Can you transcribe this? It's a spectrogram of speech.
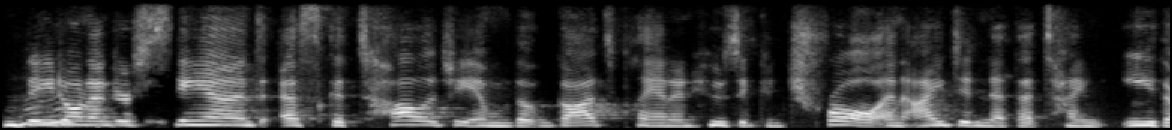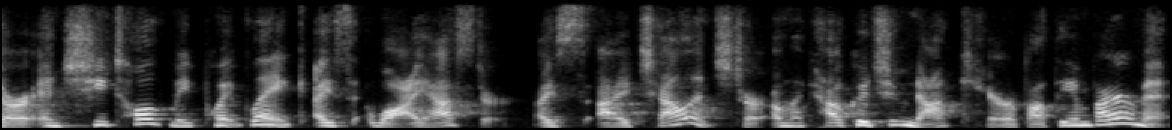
they mm-hmm. don't understand eschatology and the God's plan and who's in control. And I didn't at that time either. And she told me point blank. I said, well, I asked her. I, I challenged her. I'm like, how could you not care about the environment?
